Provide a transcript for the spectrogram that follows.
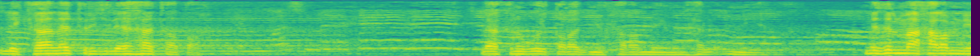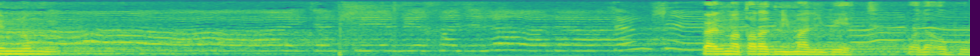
اللي كانت رجليها تطا لكن أبوي طردني وحرمني من هالامنية مثل ما حرمني من أمي. بعد ما طردني مالي بيت ولا أبو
